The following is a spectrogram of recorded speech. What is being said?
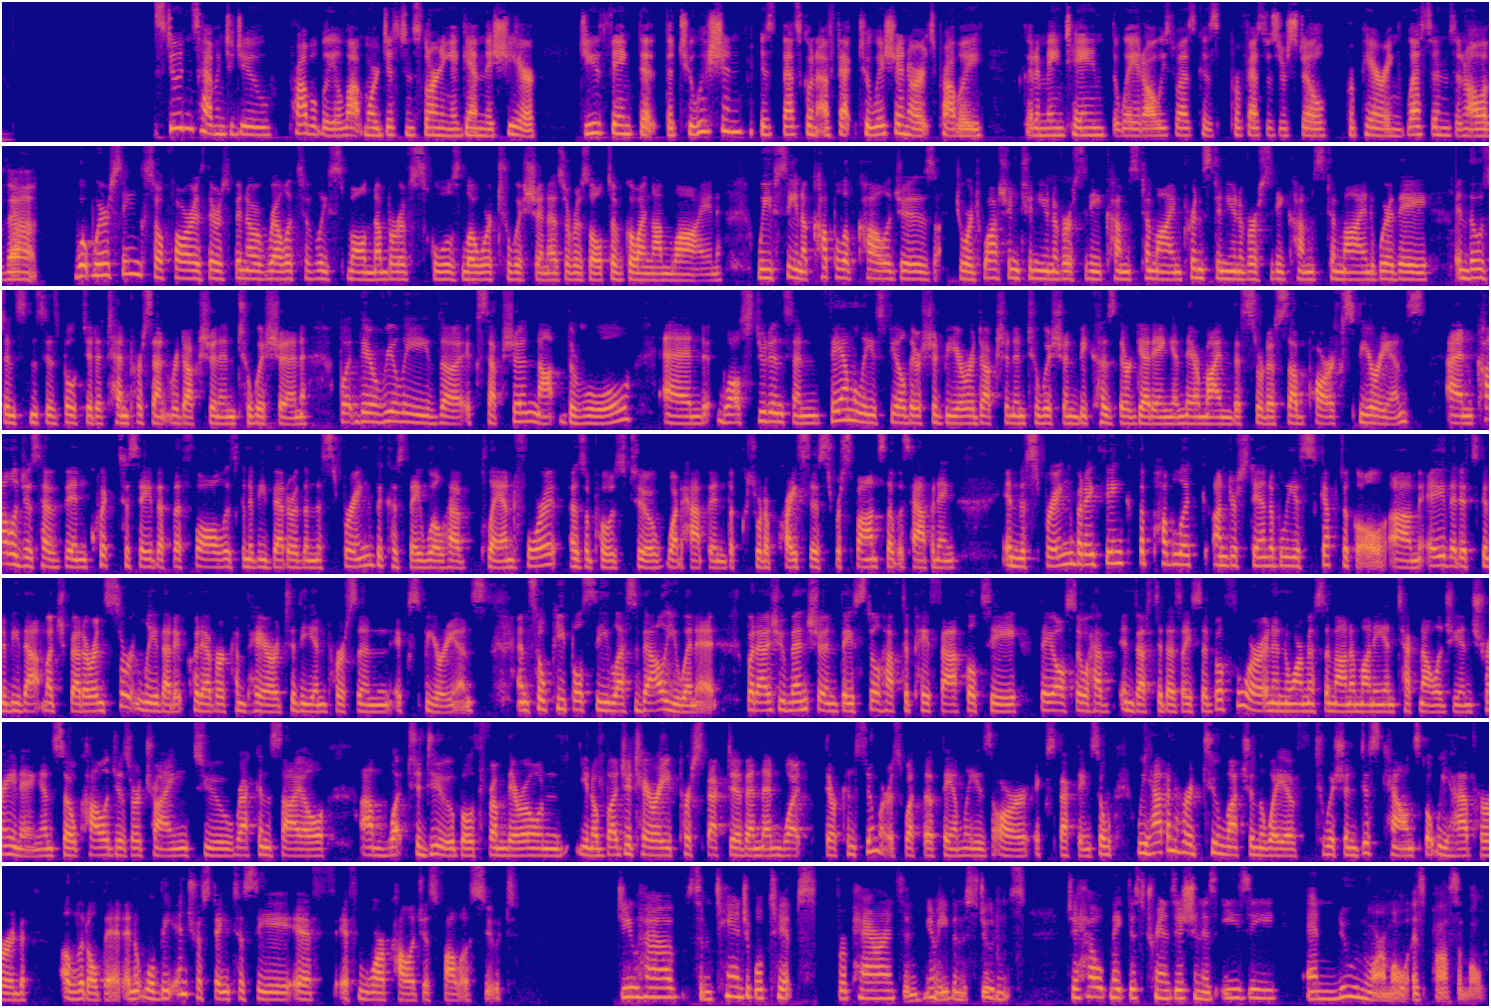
students having to do probably a lot more distance learning again this year. Do you think that the tuition is that's going to affect tuition or it's probably going to maintain the way it always was because professors are still preparing lessons and all of that? What we're seeing so far is there's been a relatively small number of schools lower tuition as a result of going online. We've seen a couple of colleges, George Washington University comes to mind, Princeton University comes to mind, where they in those instances both did a 10% reduction in tuition, but they're really the exception, not the rule. And while students and families feel there should be a reduction in tuition because they're getting in their mind this sort of subpar experience, and colleges have been quick to say that the fall is going to be better than the spring because they will have planned for it as opposed to what happened, the sort of crisis response that was happening in the spring. But I think the public understandably is skeptical. Um, a, that it's going to be that much better, and certainly that it could ever compare to the in person experience. And so people see less value in it. But as you mentioned, they still have to pay faculty they also have invested, as I said before, an enormous amount of money in technology and training. And so colleges are trying to reconcile um, what to do, both from their own, you know, budgetary perspective and then what their consumers, what the families are expecting. So we haven't heard too much in the way of tuition discounts, but we have heard a little bit, and it will be interesting to see if if more colleges follow suit. Do you have some tangible tips for parents and you know even the students to help make this transition as easy and new normal as possible?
